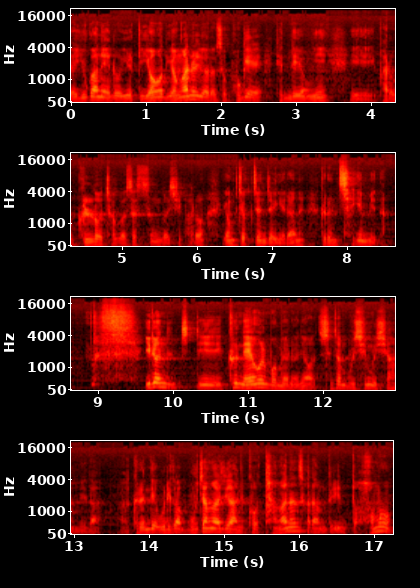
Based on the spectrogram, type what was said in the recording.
육안으로 이렇게 영, 영안을 열어서 보게 된 내용이 이 바로 글로 적어서 쓴 것이 바로 영적 전쟁이라는 그런 책입니다. 이런 이, 그 내용을 보면은요 진짜 무시무시합니다. 아, 그런데 우리가 무장하지 않고 당하는 사람들이 너무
